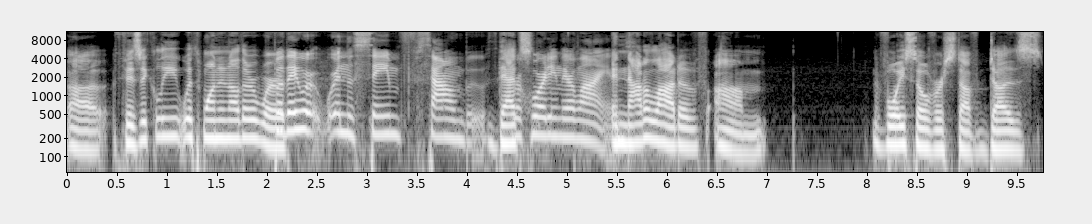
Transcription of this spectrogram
uh physically with one another. Where but they were, were in the same sound booth That's- recording their lines and not a lot of um voiceover stuff does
